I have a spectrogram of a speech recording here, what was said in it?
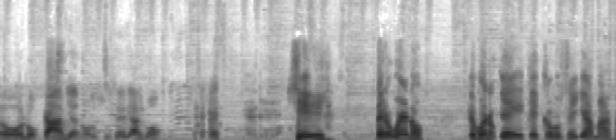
o lo cambian o sucede algo. Sí, pero bueno, qué bueno que, que, ¿cómo se llama?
